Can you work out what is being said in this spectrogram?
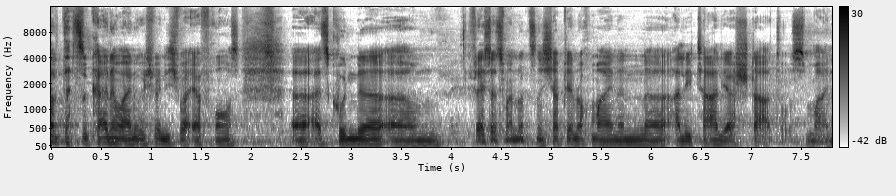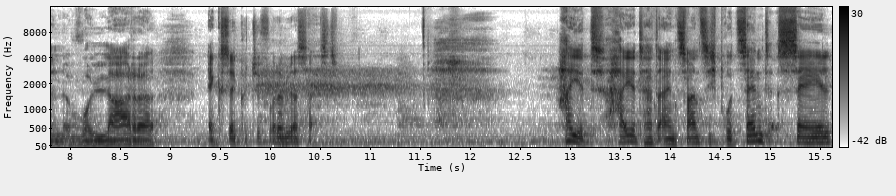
habe dazu keine Meinung. Ich finde, ich war Air France äh, als Kunde. Ähm, vielleicht sollte ich mal nutzen. Ich habe ja noch meinen äh, Alitalia-Status, meinen Volare Executive oder wie das heißt. Hyatt. Hyatt hat einen 20% Sale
